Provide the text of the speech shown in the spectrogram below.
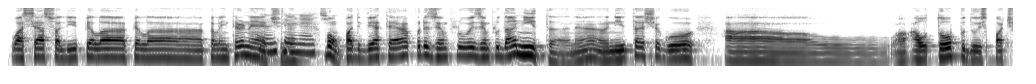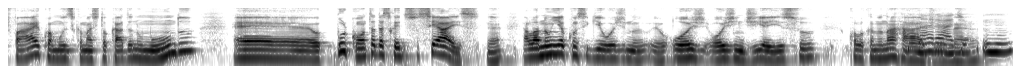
o acesso ali pela, pela, pela internet, Pela né? internet. Bom, pode ver até, por exemplo, o exemplo da Anitta, né? A Anitta chegou ao, ao topo do Spotify com a música mais tocada no mundo é, por conta das redes sociais, né? Ela não ia conseguir hoje, no- hoje, hoje em dia isso colocando na rádio, na rádio. né? Uhum.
